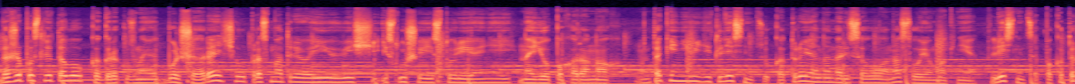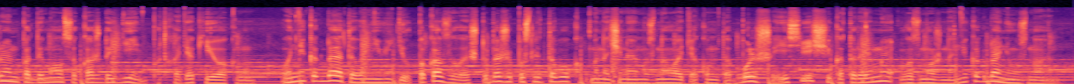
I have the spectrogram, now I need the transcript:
Даже после того, как Грег узнает больше о Рэйчел, просматривая ее вещи и слушая истории о ней на ее похоронах, он так и не видит лестницу, которую она нарисовала на своем окне. Лестница, по которой он поднимался каждый день, подходя к ее окну. Он никогда этого не видел, показывая, что даже после того, как мы начинаем узнавать о ком-то больше, есть вещи, которые мы, возможно, никогда не узнаем.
